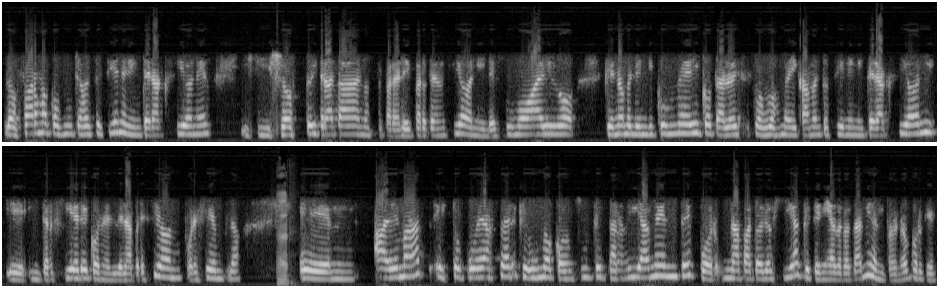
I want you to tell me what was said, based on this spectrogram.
los fármacos muchas veces tienen interacciones y si yo estoy tratada, no sé, para la hipertensión y le sumo algo que no me lo indicó un médico, tal vez esos dos medicamentos tienen interacción eh, interfiere con el de la presión, por ejemplo. Eh, Además, esto puede hacer que uno consulte tardíamente por una patología que tenía tratamiento, ¿no? Porque,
